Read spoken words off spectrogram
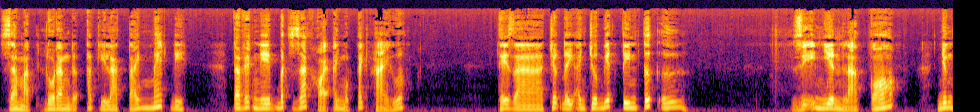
Ra mặt Laurent de Aquila tái mét đi. Tavernier bất giác hỏi anh một cách hài hước. Thế ra trước đây anh chưa biết tin tức ư? Dĩ nhiên là có, nhưng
